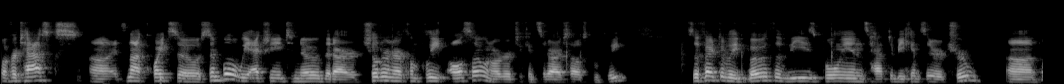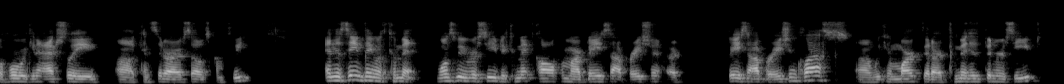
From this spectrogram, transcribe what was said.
But for tasks, uh, it's not quite so simple. We actually need to know that our children are complete also in order to consider ourselves complete. So effectively, both of these booleans have to be considered true uh, before we can actually uh, consider ourselves complete. And the same thing with commit. Once we've received a commit call from our base operation or base operation class, uh, we can mark that our commit has been received.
